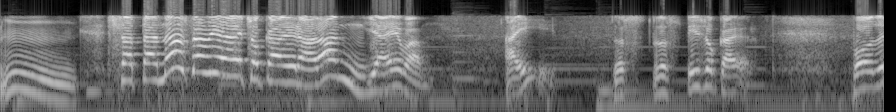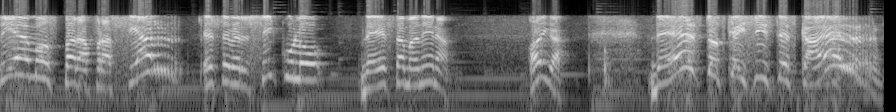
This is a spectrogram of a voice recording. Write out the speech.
Mm. Satanás había hecho caer a Adán y a Eva. Ahí los, los hizo caer. Podríamos parafrasear este versículo de esta manera. Oiga, de estos que hiciste caer,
